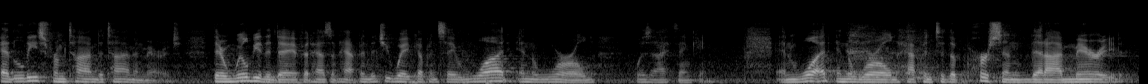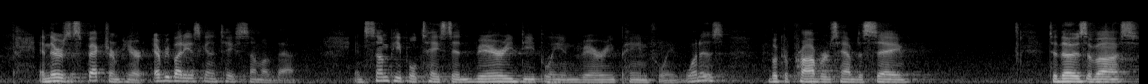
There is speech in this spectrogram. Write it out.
at least from time to time in marriage. There will be the day, if it hasn't happened, that you wake up and say, What in the world was I thinking? And what in the world happened to the person that I married? And there's a spectrum here. Everybody is going to taste some of that. And some people taste it very deeply and very painfully. What does the book of Proverbs have to say to those of us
